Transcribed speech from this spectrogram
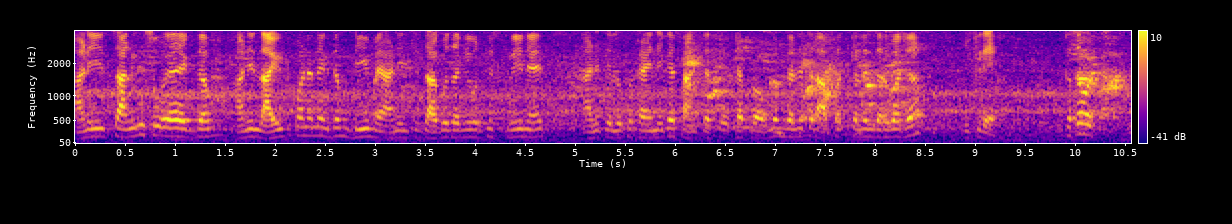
आणि चांगली सोय आहे एकदम. आणि लाइट पण आहे ना एकदम डीम आहे. आणि इथे जागोजागीवरती स्क्रीन आहेत. आणि ते लोक काही नाही काय सांगतात. तो काय प्रॉब्लेम झाले तर आपत्कालीन दरवाजा इकडे आहे. कसं वाटतं?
